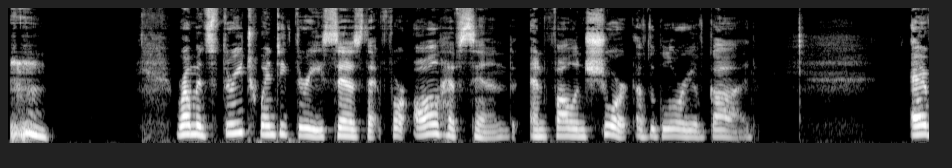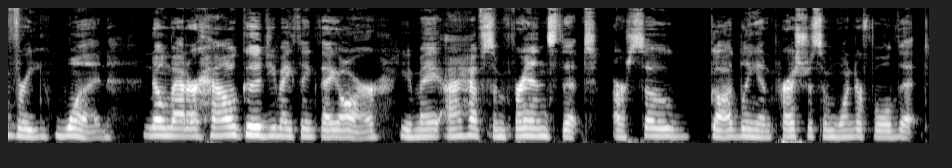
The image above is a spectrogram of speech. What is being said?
Romans 3:23 says that for all have sinned and fallen short of the glory of God. Every one no matter how good you may think they are. You may I have some friends that are so godly and precious and wonderful that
